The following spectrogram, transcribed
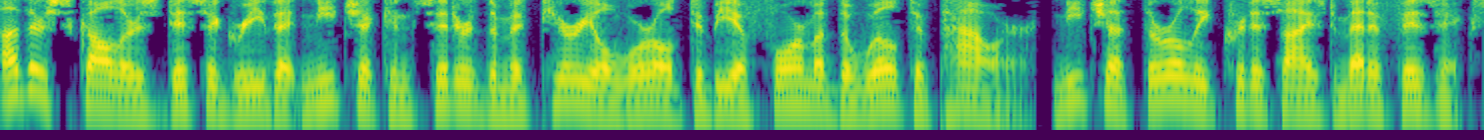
Other scholars disagree that Nietzsche considered the material world to be a form of the will to power. Nietzsche thoroughly criticized metaphysics,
